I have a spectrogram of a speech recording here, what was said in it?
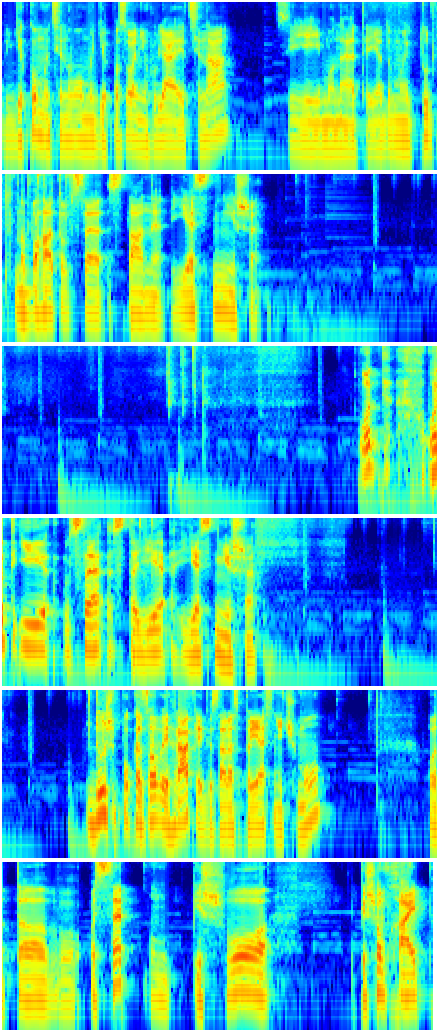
в якому ціновому діапазоні гуляє ціна цієї монети. Я думаю, тут набагато все стане ясніше. От, от і все стає ясніше. Дуже показовий графік. Зараз поясню чому. От е, ось це пішло, пішов хайп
